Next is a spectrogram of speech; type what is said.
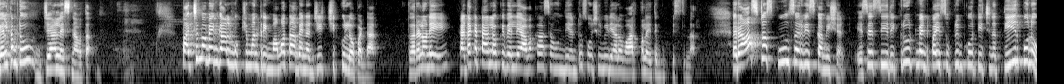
వెల్కమ్ టు జర్నలిస్ట్ నవత. పశ్చిమ బెంగాల్ ముఖ్యమంత్రి మమతా బెనర్జీ చిక్కుల్లో పడ్డారు. త్వరలోనే కటకటాలోకి వెళ్ళే అవకాశం ఉంది అంటూ సోషల్ మీడియాలో వార్తలు అయితే గుప్పిస్తున్నారు. రాష్ట్ర school service commission SSC recruitment పై సుప్రీంకోర్టు ఇచ్చిన తీర్పును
